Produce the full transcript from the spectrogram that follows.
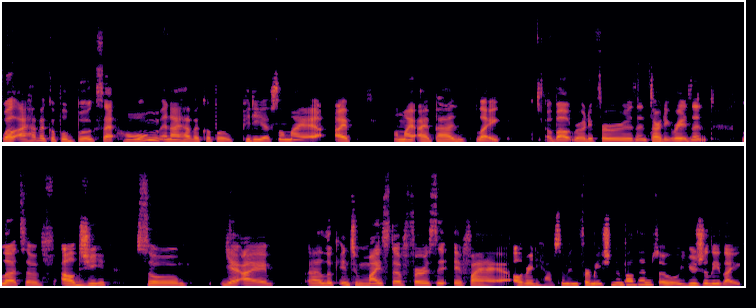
Well, I have a couple books at home, and I have a couple PDFs on my on my iPad, like about rotifers and tardigrades and lots of algae. so yeah, I uh, look into my stuff first if I already have some information about them. So usually like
